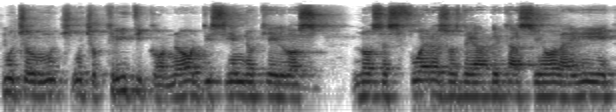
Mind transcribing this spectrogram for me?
mucho, mucho, mucho crítico, ¿no? Diciendo que los, los esfuerzos de aplicación ahí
